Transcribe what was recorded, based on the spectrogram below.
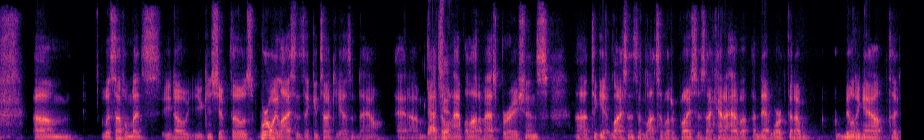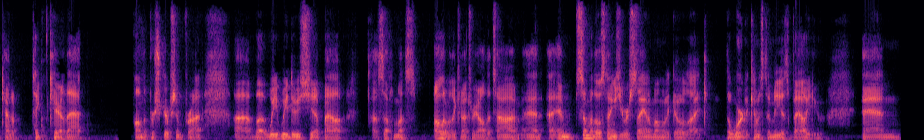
um, with supplements, you know, you can ship those. We're only licensed in Kentucky as of now, and um, gotcha. I don't have a lot of aspirations uh, to get licensed in lots of other places. I kind of have a, a, network that I'm building out to kind of take care of that on the prescription front. Uh, but we we do ship out uh, supplements all over the country all the time, and and some of those things you were saying a moment ago, like the word that comes to me is value, and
